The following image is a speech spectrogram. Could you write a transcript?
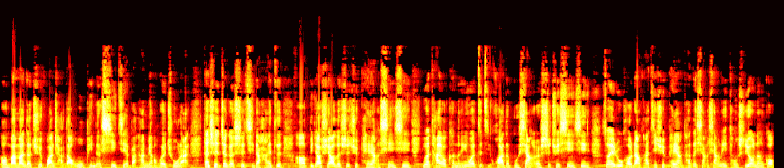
呃慢慢的去观察到物品的细节，把它描绘出来。但是这个时期的孩子，呃，比较需要的是去培养信心，因为他有可能因为自己画的不像而失去信心，所以如何让他继续培养他的想象力，同时又能够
